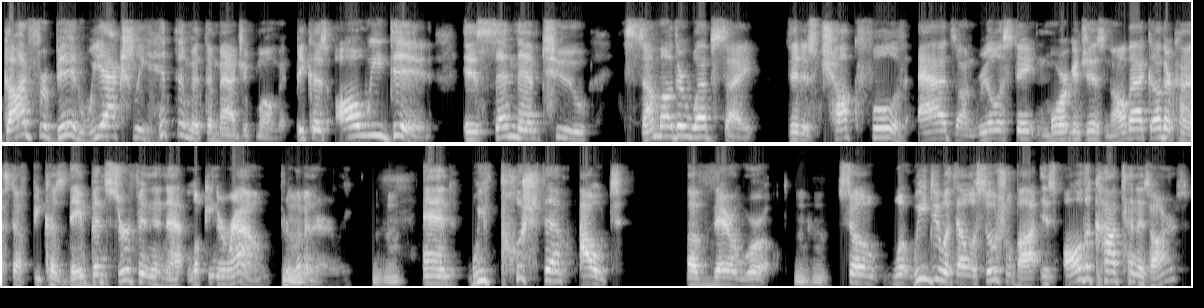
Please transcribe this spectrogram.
God forbid we actually hit them at the magic moment because all we did is send them to some other website that is chock full of ads on real estate and mortgages and all that other kind of stuff because they've been surfing the net looking around mm-hmm. preliminarily. Mm-hmm. And we've pushed them out of their world. Mm-hmm. So what we do with LO Social Bot is all the content is ours.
